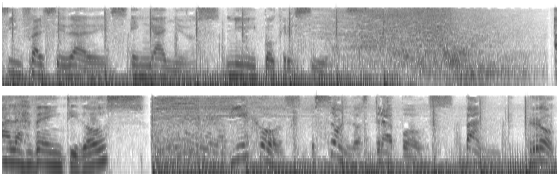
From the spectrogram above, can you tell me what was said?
sin falsedades, engaños ni hipocresías. A las 22, viejos son los trapos, punk, rock,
